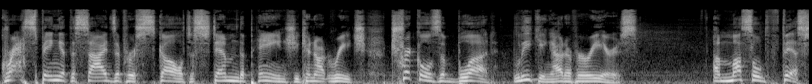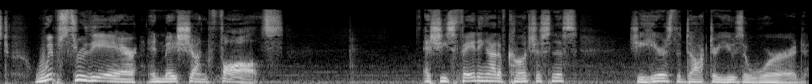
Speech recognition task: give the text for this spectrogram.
grasping at the sides of her skull to stem the pain she cannot reach, trickles of blood leaking out of her ears. A muscled fist whips through the air and Meishun falls. As she's fading out of consciousness, she hears the doctor use a word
